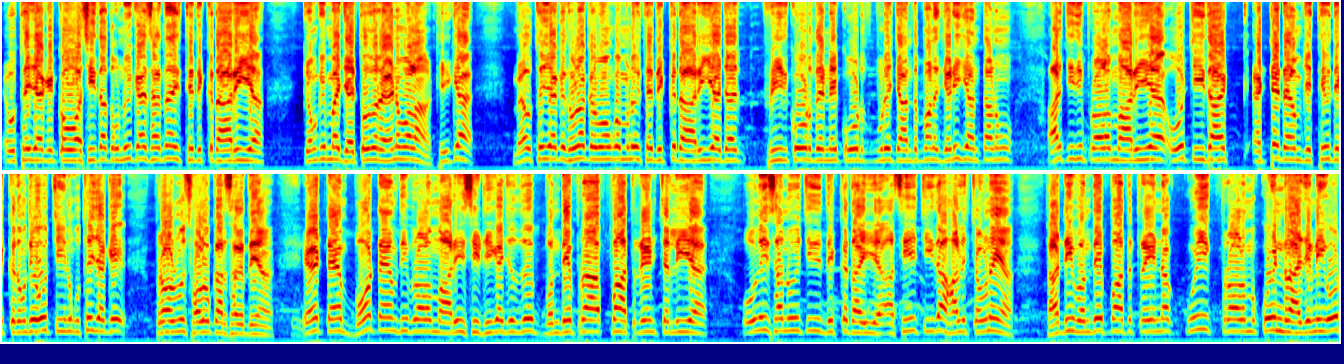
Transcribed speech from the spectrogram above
ਉੱਥੇ ਜਾ ਕੇ ਕਹੋ, ਅਸੀਂ ਤਾਂ ਤੁਹਾਨੂੰ ਹੀ ਕਹਿ ਸਕਦੇ ਹਾਂ, ਇੱਥੇ ਦਿੱਕਤ ਆ ਰਹੀ ਆ। ਕਿਉਂਕਿ ਮੈਂ ਜੈਤੋ ਦਾ ਰਹਿਣ ਵਾਲਾ, ਠੀਕ ਹੈ? ਮੈਂ ਉੱਥੇ ਜਾ ਕੇ ਥੋੜਾ ਕਰਵਾਉਂਗਾ, ਮੈਨੂੰ ਇੱਥੇ ਦਿੱਕਤ ਆ ਰਹੀ ਆ, ਜਾਂ ਫਰੀਦਕੋਟ ਦੇ ਨੇ ਕੋਟ ਪੂਰੇ ਚੰਦਪਣ ਜਿਹੜੀ ਜਨਤਾ ਨੂੰ ਹਰ ਚੀਜ਼ ਦੀ ਪ੍ਰੋਬਲਮ ਆ ਰਹੀ ਹੈ, ਉਹ ਚੀਜ਼ ਦਾ ਐਟ ਏ ਟਾਈਮ ਜਿੱਥੇ ਵੀ ਦਿੱਕਤ ਆਉਂਦੀ ਉਹ ਚੀਜ਼ ਨੂੰ ਉੱਥੇ ਜਾ ਕੇ ਪ੍ਰੋਬਲਮ ਸੋਲਵ ਕਰ ਸਕਦੇ ਆ। ਇਹ ਟਾਈਮ ਬਹੁਤ ਟਾਈਮ ਦੀ ਪ੍ਰੋਬਲਮ ਆ ਰਹੀ ਸੀ, ਠੀਕ ਹੈ ਜਦੋਂ ਬੰਦੇ ਭਰਾ ਭਾਰਤ ਟ੍ਰੇਨ ਚੱਲੀ ਆ ਉਦੋਂ ਹੀ ਸਾਨੂੰ ਇਹ ਚੀਜ਼ ਦੀ ਦਿੱਕਤ ਆਈ ਆ। ਅਸੀਂ ਇਹ ਚੀਜ਼ ਦਾ ਹੱਲ ਚਾਹੁੰਦੇ ਆ। ਸਾਡੀ ਬੰਦੇ ਭਾਰਤ ਟ੍ਰੇਨ ਨਾਲ ਕੋਈ ਪ੍ਰੋਬਲਮ ਕੋਈ ਨਾਰਾਜ਼ ਨਹੀਂ, ਉਹ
